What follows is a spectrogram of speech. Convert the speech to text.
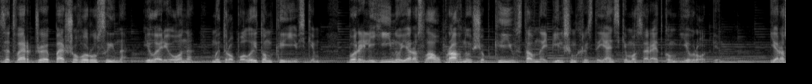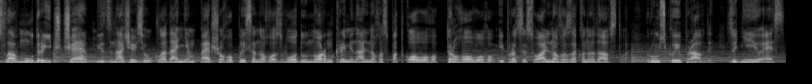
затверджує першого русина Іларіона митрополитом Київським, бо релігійно Ярослав прагнув, щоб Київ став найбільшим християнським осередком в Європі. Ярослав Мудрий ще відзначився укладанням першого писаного зводу норм кримінального спадкового, торгового і процесуального законодавства Руської правди з однією С,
